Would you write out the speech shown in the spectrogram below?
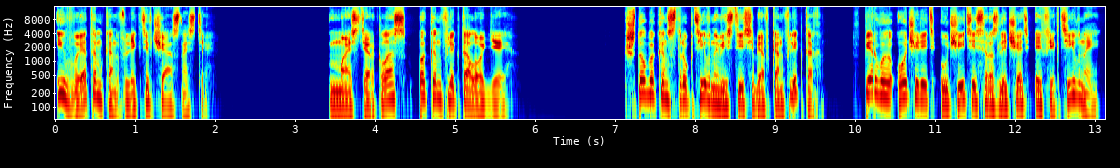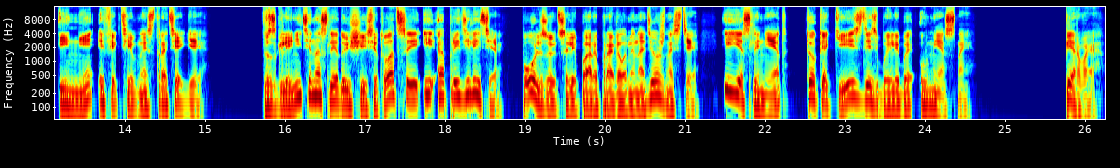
и в этом конфликте в частности. Мастер-класс по конфликтологии. Чтобы конструктивно вести себя в конфликтах, в первую очередь учитесь различать эффективные и неэффективные стратегии. Взгляните на следующие ситуации и определите, пользуются ли пары правилами надежности, и если нет, то какие здесь были бы уместны. Первое.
